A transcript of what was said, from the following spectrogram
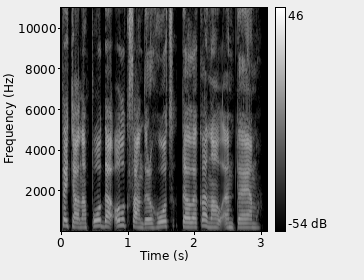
Тетяна Пода, Олександр Гоц, телеканал МТМ.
